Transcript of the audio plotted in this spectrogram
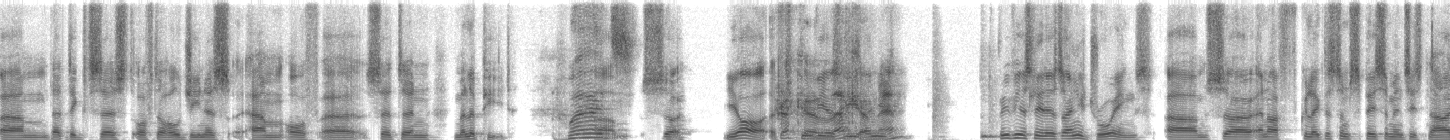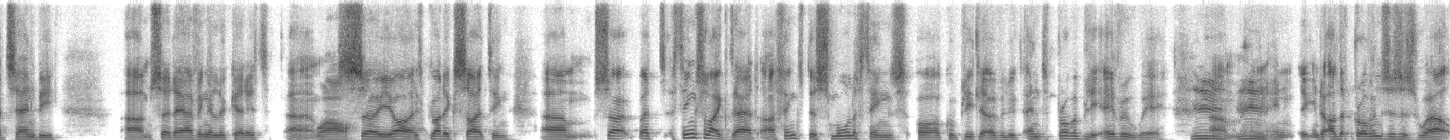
um, that exist of the whole genus um, of uh, certain millipede. what? Um, so yeah, previously only- man. previously there's only drawings um so and i've collected some specimens it's now at SANBI um so they're having a look at it um Wow. so yeah it's quite exciting um so but things like that i think the smaller things are completely overlooked and probably everywhere Mm, um mm. in, in in the other provinces as well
